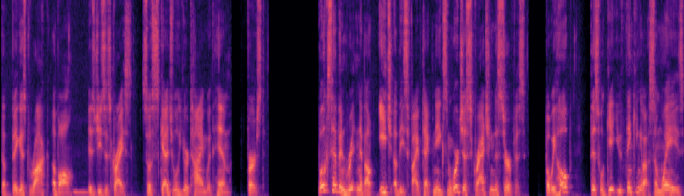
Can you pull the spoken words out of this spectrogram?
the biggest rock of all mm. is Jesus Christ. So schedule your time with Him first. Books have been written about each of these five techniques, and we're just scratching the surface. But we hope this will get you thinking about some ways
